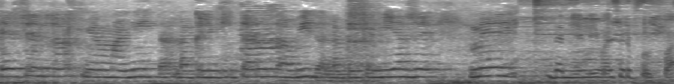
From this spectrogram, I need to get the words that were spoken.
Esa es la, mi hermanita, la que le quitaron la vida, la que quería ser médico. Daniel iba a ser papá.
